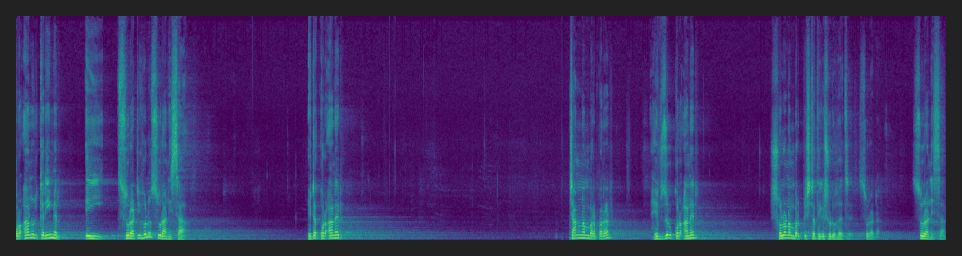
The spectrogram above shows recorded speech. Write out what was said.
কোরআনুল করিমের এই সুরাটি হলো সুরা নিসা। এটা কোরআনের চার নম্বর পাড়ার হিফজুল কোরআনের ষোলো নম্বর পৃষ্ঠা থেকে শুরু হয়েছে সুরাটা, সুরা নিসা।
